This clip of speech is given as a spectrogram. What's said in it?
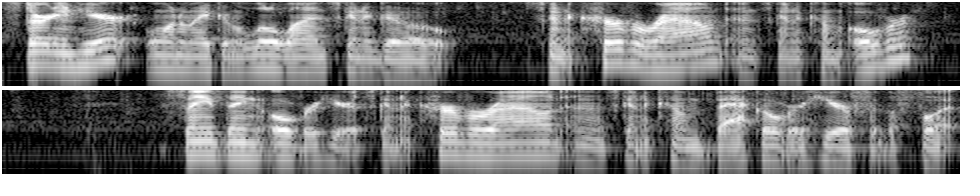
Starting here, I want to make a little line that's going to go, it's going to curve around and it's going to come over. Same thing over here, it's going to curve around and it's going to come back over here for the foot.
